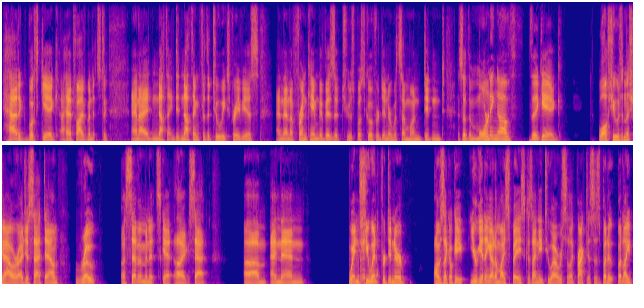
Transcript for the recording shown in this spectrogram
had a booked gig, I had five minutes to, and I had nothing, did nothing for the two weeks previous, and then a friend came to visit. She was supposed to go for dinner with someone, didn't, and so the morning of the gig, while she was in the shower, I just sat down, wrote a seven minute sketch, like sat, um, and then when she went for dinner I was like, okay, you're getting out of my space because I need two hours to like practices. But it, but I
